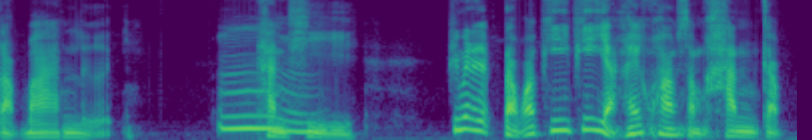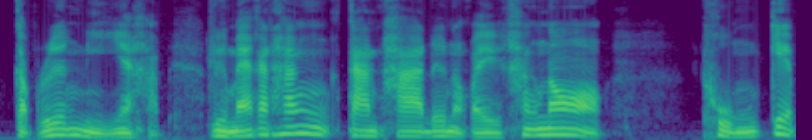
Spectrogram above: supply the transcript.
กลับบ้านเลยอืมทันที พี่ไม่ได้แต่ว่าพี่พี่อยากให้ความสำคัญกับกับเรื่องนี้อะครับ หรือแม้กระทั่งการพาเดินออกไปข้างนอก ถุงเก็บ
